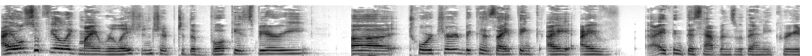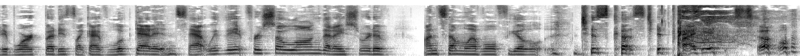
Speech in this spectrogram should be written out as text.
I also feel like my relationship to the book is very uh tortured because I think I I've I think this happens with any creative work, but it's like I've looked at it and sat with it for so long that I sort of on some level feel disgusted by it. So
